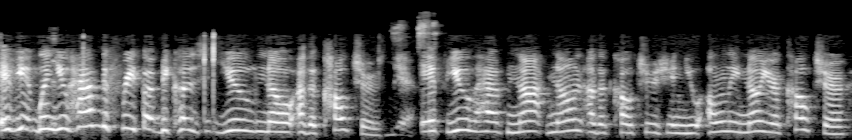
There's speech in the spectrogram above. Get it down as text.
if you when you have the free thought because you know other cultures yes. if you have not known other cultures and you only know your culture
